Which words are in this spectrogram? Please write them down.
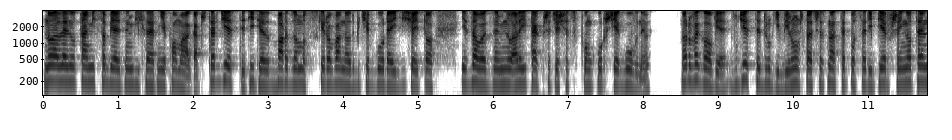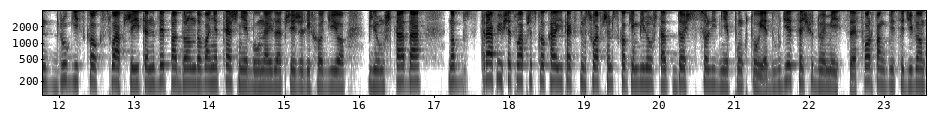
no ale notami sobie Eisenbichler nie pomaga. 40 Titel, bardzo mocno skierowane odbicie w górę i dzisiaj to nie zdało egzaminu, ale i tak przecież jest w konkursie głównym. Norwegowie, 22, Wilunsztad 16 po serii pierwszej, no ten drugi skok słabszy i ten wypad do lądowania też nie był najlepszy, jeżeli chodzi o Wilumsztada. No trafił się słabszy skok, ale i tak z tym słabszym skokiem Wilumsztad dość solidnie punktuje. 27 miejsce, Forfang 29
